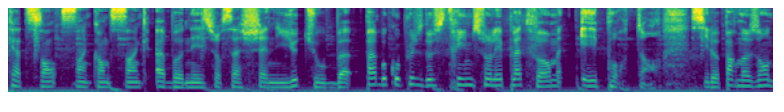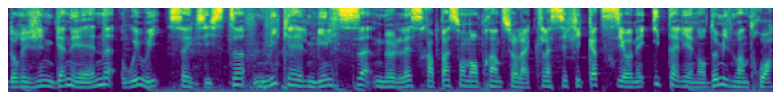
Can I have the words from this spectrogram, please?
455 abonnés sur sa chaîne YouTube. Pas beaucoup plus de streams sur les plateformes. Et pourtant, si le parmesan d'origine ghanéenne, oui oui, ça existe, Michael Mills ne laissera pas son empreinte sur la classificazione italienne en 2023.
